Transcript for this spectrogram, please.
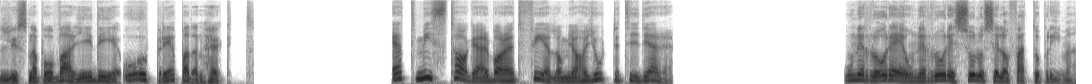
Lyssna på varje idé och upprepa den högt. Ett misstag är bara ett fel om jag har gjort det tidigare. Un errore è un errore solo se l'ho fatto prima.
